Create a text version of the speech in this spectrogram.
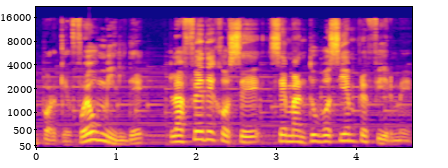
porque fue humilde, la fe de José se mantuvo siempre firme.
